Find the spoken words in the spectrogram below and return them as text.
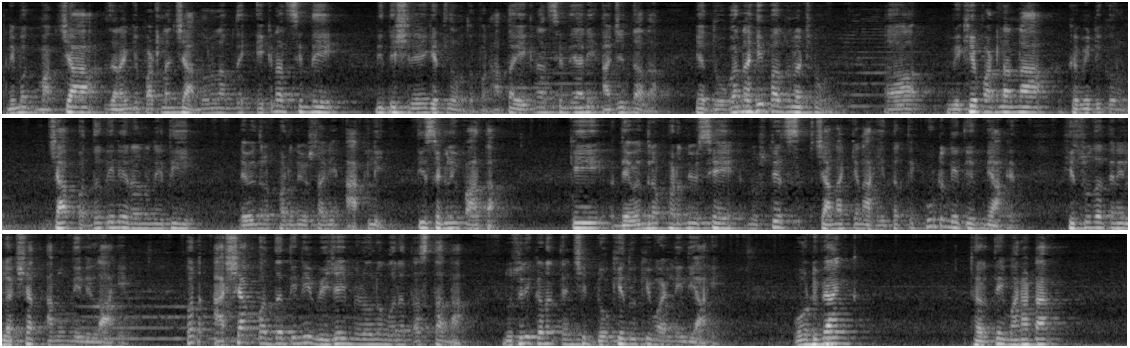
आणि मग मागच्या जरांगी पाटलांच्या आंदोलनामध्ये एकनाथ शिंदेनी ते श्रेय घेतलं होतं. पण आता एकनाथ शिंदे आणि अजितदादा या दोघांनाही बाजूला ठेवून विखे पाटलांना कमिटी करून ज्या पद्धतीने रणनीती देवेंद्र फडणवीसांनी आखली ती सगळी पाहता की देवेंद्र फडणवीस हे नुसतेच चाणक्य नाही तर ते कूटनीतिज्ञ आहेत. ही सुद्धा त्यांनी लक्षात आणून दिलेलं आहे. पण अशा पद्धतीने विजय मिळवलं म्हणत असताना दुसरीकडं त्यांची डोकेदुखी वाढलेली आहे. वोट बँक ठरते मराठा?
